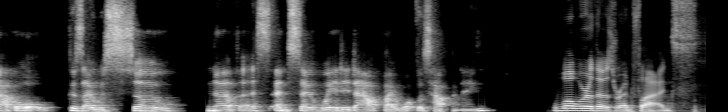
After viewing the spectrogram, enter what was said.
at all because I was so nervous and so weirded out by what was happening. What were those red flags?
